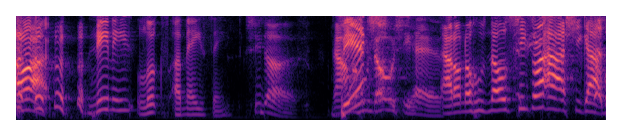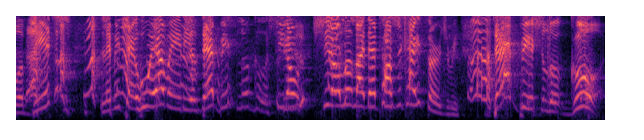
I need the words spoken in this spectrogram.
All right. Nene looks amazing. She does. Now, I don't know Bitch. who knows she has. I don't know whose nose, cheeks, or eyes she got, but bitch, let me tell you, whoever it is, that bitch look good. She don't, she don't look like that Tasha K surgery. That bitch look good.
